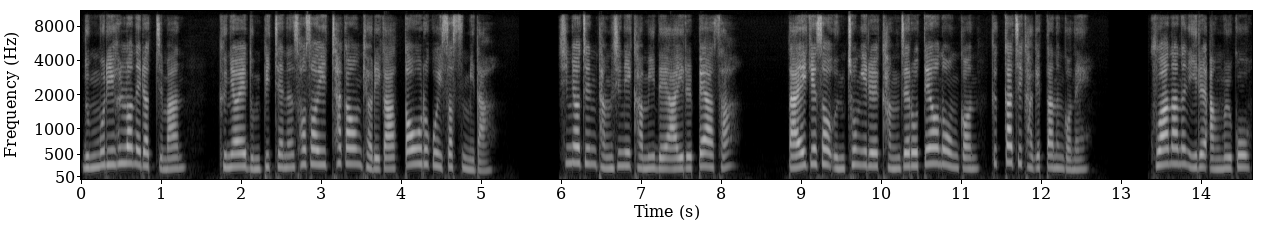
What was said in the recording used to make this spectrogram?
눈물이 흘러내렸지만 그녀의 눈빛에는 서서히 차가운 결의가 떠오르고 있었습니다. 신여진 당신이 감히 내 아이를 빼앗아? 나에게서 은총이를 강제로 떼어놓은 건 끝까지 가겠다는 거네. 구하나는 이를 악물고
